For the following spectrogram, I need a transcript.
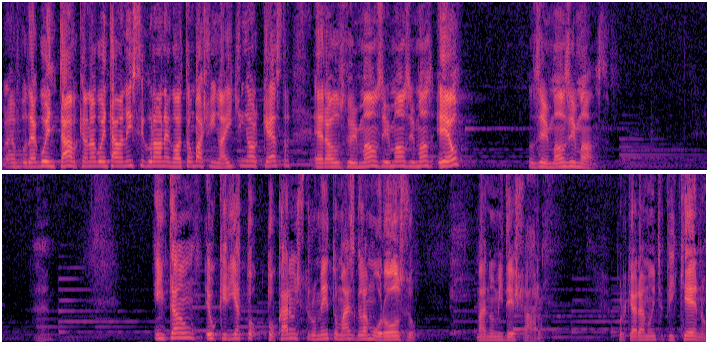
para poder aguentar, porque eu não aguentava nem segurar um negócio tão baixinho. Aí tinha a orquestra, era os irmãos, irmãos, irmãos, eu, os irmãos, irmãos. É. Então eu queria to tocar um instrumento mais glamouroso, mas não me deixaram, porque era muito pequeno.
